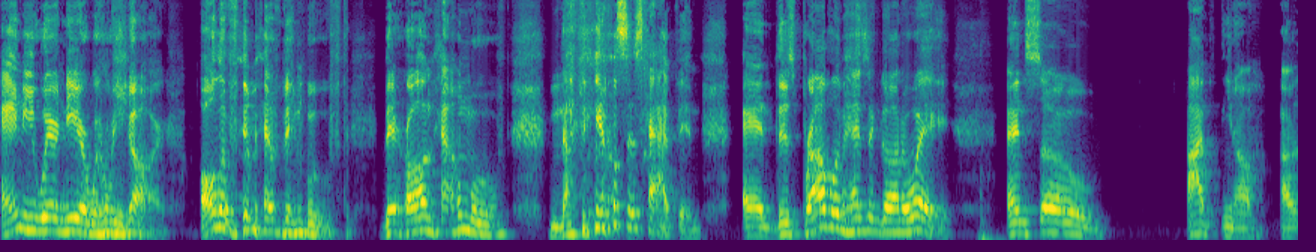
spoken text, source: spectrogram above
anywhere near where we are. All of them have been moved. They're all now moved. Nothing else has happened. And this problem hasn't gone away. And so I, you know, I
